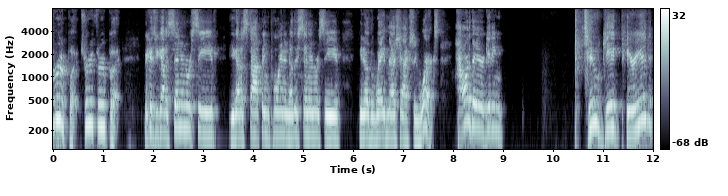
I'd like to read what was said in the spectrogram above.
throughput true throughput because you got to send and receive you got a stopping point another send and receive you know the way mesh actually works. How are they getting two gig period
